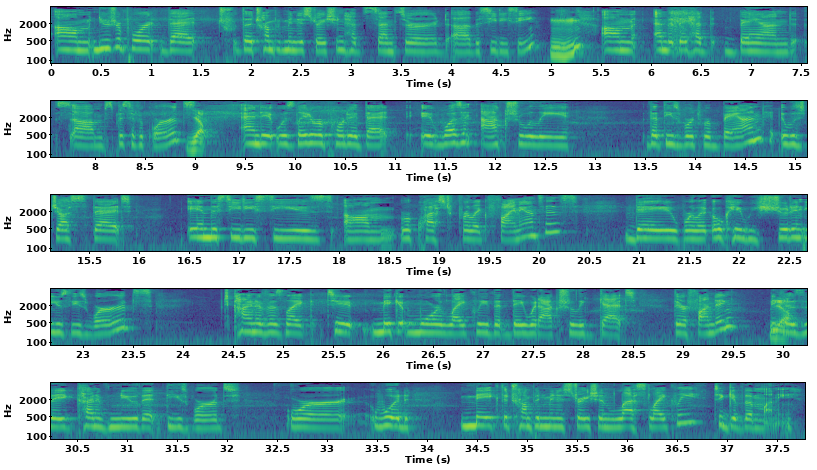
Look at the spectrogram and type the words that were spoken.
um, news report that tr- the Trump administration had censored uh, the CDC, Mhm. um, and that they had banned um, specific words. Yep. And it was later reported that it wasn't actually that these words were banned. It was just that in the CDC's um, request for like finances, they were like, okay, we shouldn't use these words, kind of as like to make it more likely that they would actually get their funding because Yeah. they kind of knew that these words were would make the Trump administration less likely to give them money.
